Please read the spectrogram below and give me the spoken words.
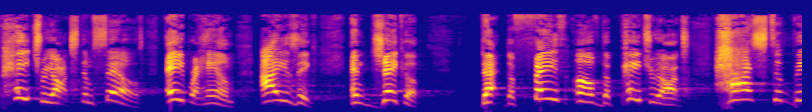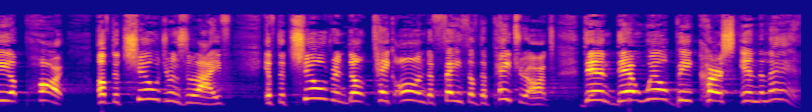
patriarchs themselves Abraham, Isaac, and Jacob. That the faith of the patriarchs has to be a part of the children's life. If the children don't take on the faith of the patriarchs, then there will be curse in the land.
